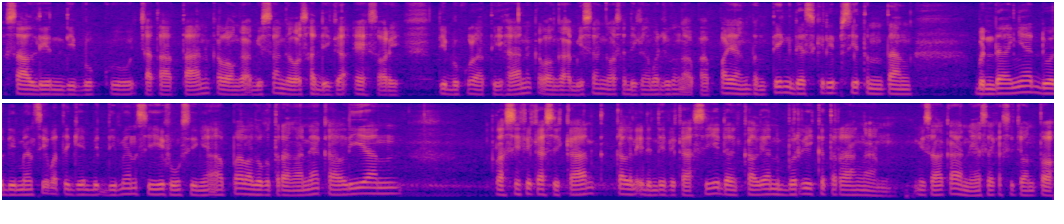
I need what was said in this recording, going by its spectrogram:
salin di buku catatan kalau nggak bisa nggak usah diga eh sorry di buku latihan kalau nggak bisa nggak usah digambar juga nggak apa-apa. Yang penting deskripsi tentang bendanya dua dimensi atau tiga dimensi fungsinya apa lalu keterangannya kalian klasifikasikan kalian identifikasi dan kalian beri keterangan. Misalkan ya saya kasih contoh.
